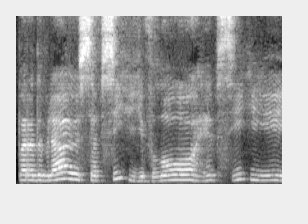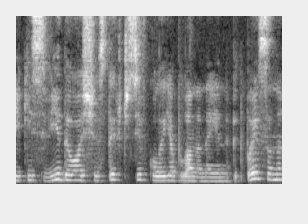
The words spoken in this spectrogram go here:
передивляюся всі її влоги, всі її якісь відео ще з тих часів, коли я була на неї не підписана.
